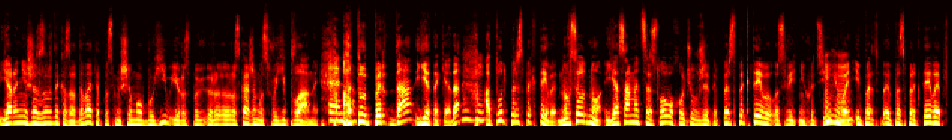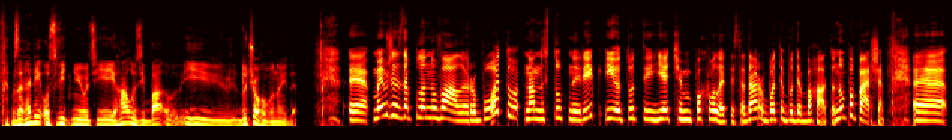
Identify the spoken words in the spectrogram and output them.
я раніше завжди казав, давайте посмішимо богів і розпов... розкажемо свої плани. Е, А тут пер... да, є таке, да? Мгм. А тут перспективи. Ну все одно, я саме це слово хочу вжити. Перспективи освітніх оцінювань і перс- перспективи взагалі освітньої цієї галузі, ба... і до чого воно йде. Е, Ми вже запланували роботу на наступний рік, і тут є чим похвалитися. Да? Роботи буде багато. Ну, по-перше, е,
